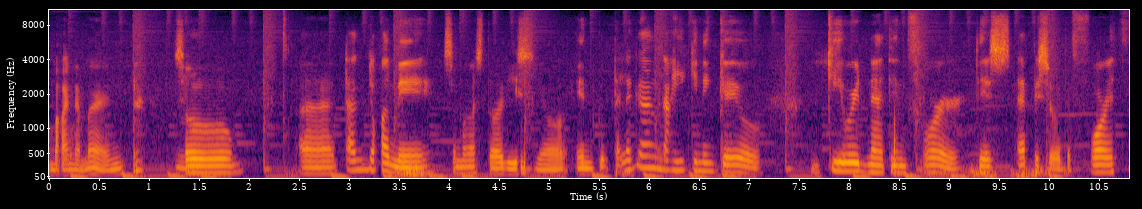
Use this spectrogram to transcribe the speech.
baka naman. So, ah, tag nyo kami sa mga stories nyo and kung talagang nakikinig kayo, keyword natin for this episode, the fourth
